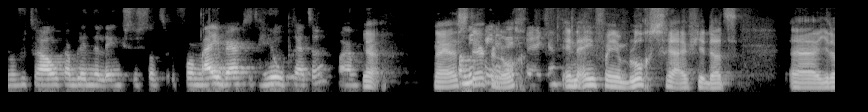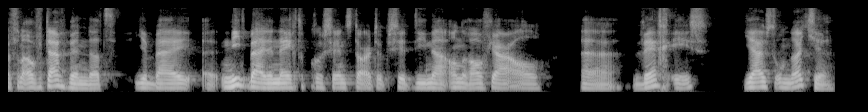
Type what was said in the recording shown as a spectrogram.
we vertrouwen elkaar blindelings. Dus dat, voor mij werkt het heel prettig. Maar ja, nou ja, sterker nog, in een van je blogs schrijf je dat je ervan overtuigd bent dat je bij, niet bij de 90% start-up zit die na anderhalf jaar al weg is. Juist omdat je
